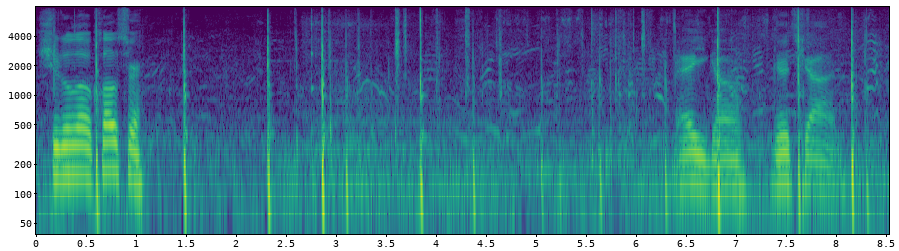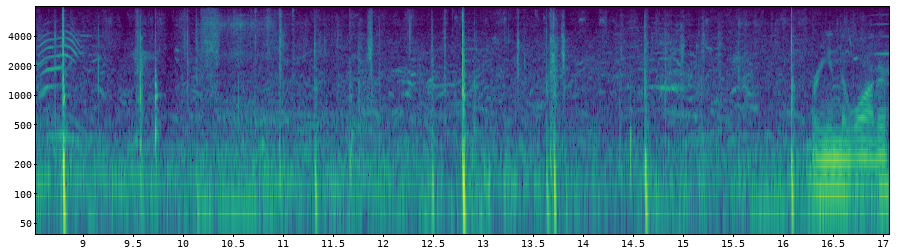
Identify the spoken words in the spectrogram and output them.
Shoot a little closer. There you go. Good shot. Bring in the water.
